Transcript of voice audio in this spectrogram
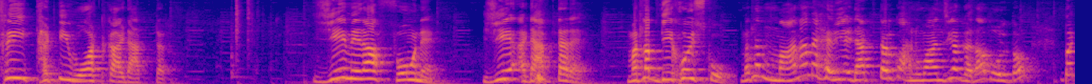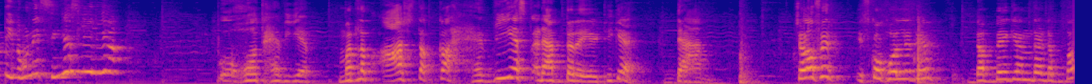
330 वॉट का अडेप्टर ये मेरा फ़ोन है। ये अडेप्टर है। मतलब देखो इसको। मतलब माना मैं हैवी अडेप्टर को हनुमान जी का गधा बोलता हूँ बट इन्होंने सीरियसली लिया? बहुत हैवी है। मतलब आज तक का हैवीएस्ट अडेप्टर है ये, ठीक है? डैम चलो फिर, इसको खोल लेते हैं। डब्बे के अंदर डब्बा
